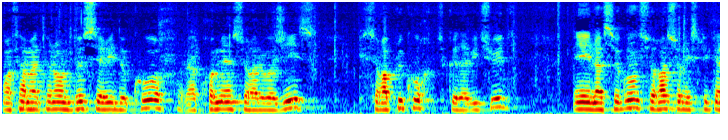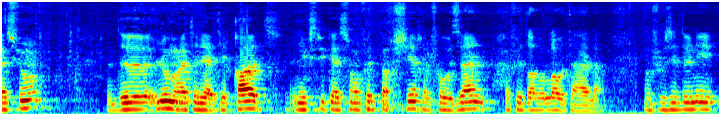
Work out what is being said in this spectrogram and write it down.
on va faire maintenant deux séries de cours. La première sur Al-Wajiz, qui sera plus courte que d'habitude, et la seconde sera sur l'explication de l'Um'at al-I'tiqad, une explication faite par Sheikh Al-Fawzan, hafidahullah ta'ala. Donc je vous ai donné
